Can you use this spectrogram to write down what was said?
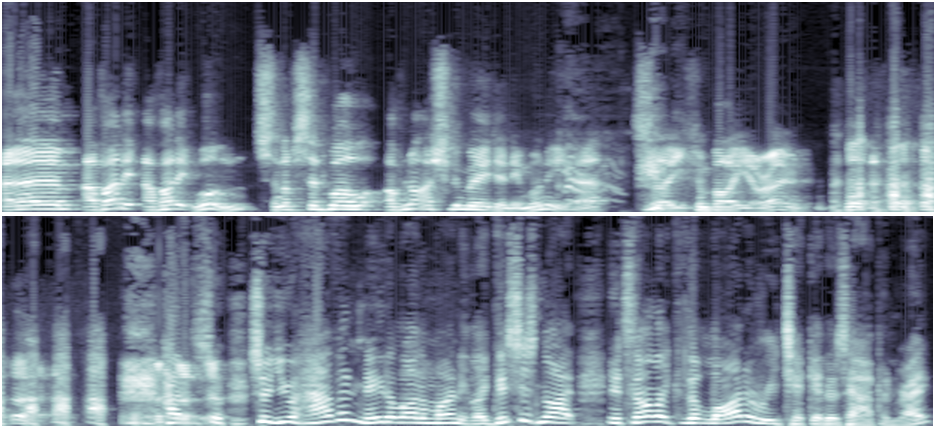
Um, I've had it. I've had it once, and I've said, "Well, I've not actually made any money yet, so you can buy your own." So, so you haven't made a lot of money. Like this is not. It's not like the lottery ticket has happened, right?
